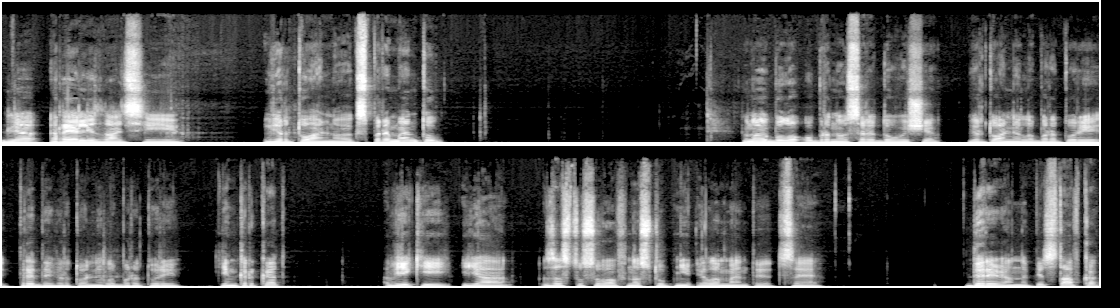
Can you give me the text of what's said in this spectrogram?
для реалізації віртуального експерименту мною було обрано середовище віртуальної лабораторії 3D віртуальної лабораторії Tinkercad в якій я застосував наступні елементи: це дерев'яна підставка,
